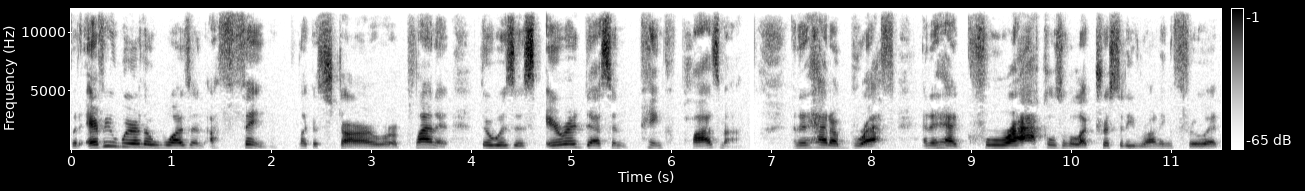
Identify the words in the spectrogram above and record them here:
But everywhere there wasn't a thing, like a star or a planet, there was this iridescent pink plasma. And it had a breath and it had crackles of electricity running through it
